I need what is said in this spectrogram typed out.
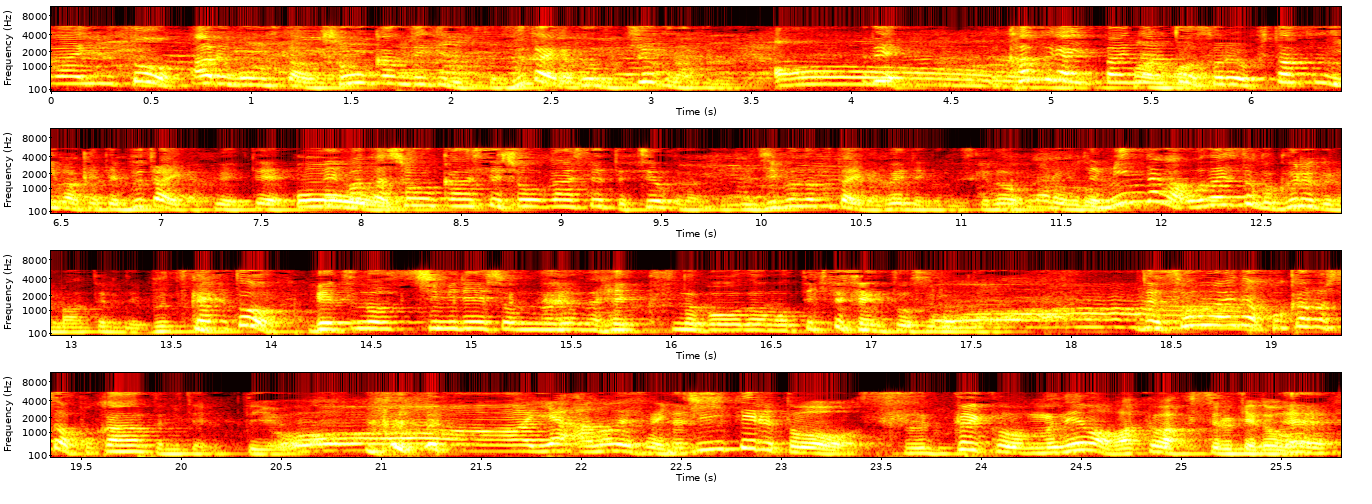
ーがいると、あるモンスターを召喚できるって、部隊がどんどん強くなってくる。で、数がいっぱいになると、それを2つに分けて部隊が増えて、でまた召喚して召喚してって強くなっていって、自分の部隊が増えていくんですけど、ど。でみんなが同じとこぐるぐる回ってるんで、ぶつかると、別のシミュレーションのようなヘックスのボードを持ってきて戦闘するで、その間、他の人はポカーンって見てるっていう。おー。いや、あのですね、聞いてると、すっごいこう、胸はワクワクするけど、え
